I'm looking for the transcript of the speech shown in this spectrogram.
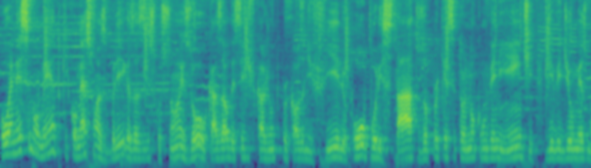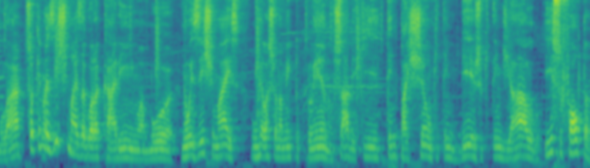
Ou é nesse momento que começam as brigas, as discussões, ou o casal decide ficar junto por causa de filho, ou por status, ou porque se tornou conveniente dividir o mesmo lar. Só que não existe mais agora carinho, amor, não existe mais um relacionamento pleno, sabe? Que tem paixão, que tem beijo, que tem diálogo. E isso falta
